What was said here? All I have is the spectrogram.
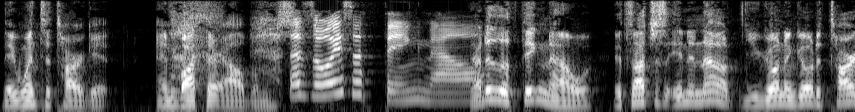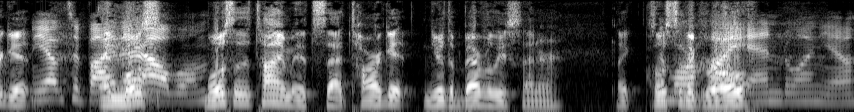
they went to Target and bought their albums. That's always a thing now. That is a thing now. It's not just in and out. You're going to go to Target. Yep, to buy and their most, album. Most of the time, it's that Target near the Beverly Center, like close to the Grove. high-end one, yeah.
